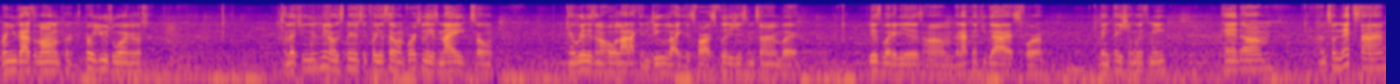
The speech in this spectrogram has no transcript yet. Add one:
bring you guys along per, per usual and just let you, you know, experience it for yourself. Unfortunately, it's night, so it really isn't a whole lot I can do, like as far as footage is concerned. But it is what it is. Um, and I thank you guys for being patient with me. And um, until next time,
